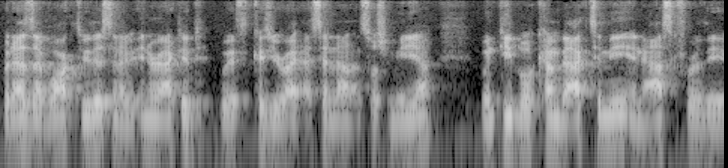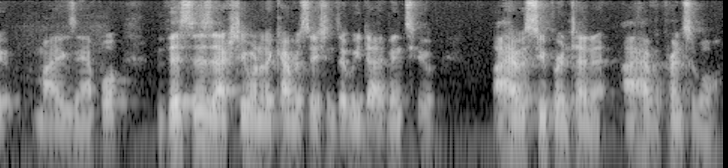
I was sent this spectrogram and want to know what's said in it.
But as I've walked through this and I've interacted with, because you're right, I sent it out on social media when people come back to me and ask for the my example, this is actually one of the conversations that we dive into. I have a superintendent, I have a principal.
